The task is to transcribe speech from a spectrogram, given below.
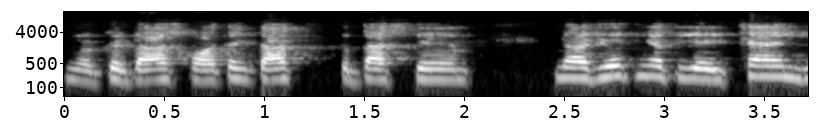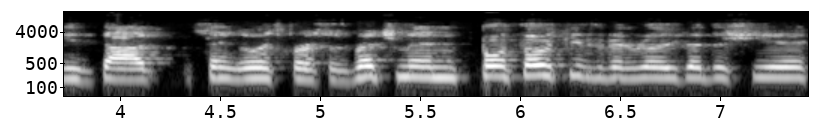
you know good basketball. I think that's the best game now, if you're looking at the A10, you've got St. Louis versus Richmond. Both those teams have been really good this year.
